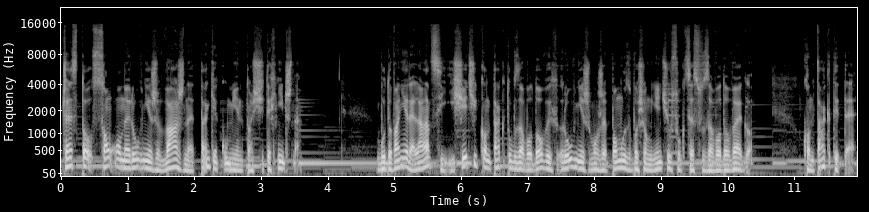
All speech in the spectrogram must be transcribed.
Często są one również ważne, tak jak umiejętności techniczne. Budowanie relacji i sieci kontaktów zawodowych również może pomóc w osiągnięciu sukcesu zawodowego. Kontakty te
